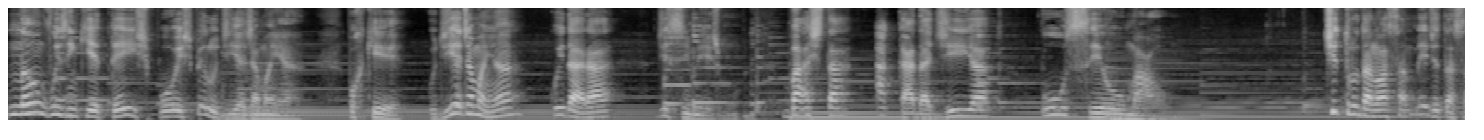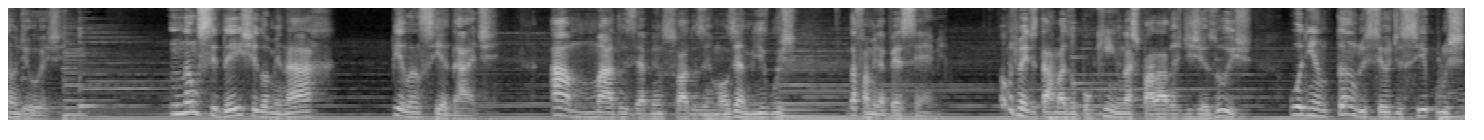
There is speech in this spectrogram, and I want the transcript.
Não vos inquieteis, pois, pelo dia de amanhã, porque o dia de amanhã cuidará de si mesmo. Basta a cada dia o seu mal. Título da nossa meditação de hoje: Não se deixe dominar pela ansiedade. Amados e abençoados irmãos e amigos da família PSM. Vamos meditar mais um pouquinho nas palavras de Jesus, orientando os seus discípulos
